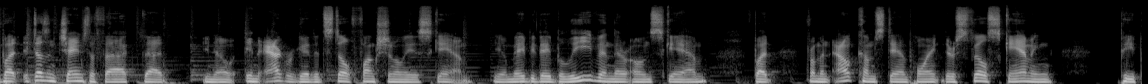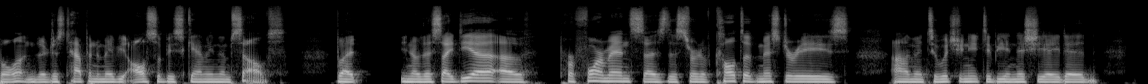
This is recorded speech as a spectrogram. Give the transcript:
but it doesn't change the fact that, you know, in aggregate, it's still functionally a scam. You know, maybe they believe in their own scam, but from an outcome standpoint, they're still scamming people and they just happen to maybe also be scamming themselves. But, you know, this idea of performance as this sort of cult of mysteries um, into which you need to be initiated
